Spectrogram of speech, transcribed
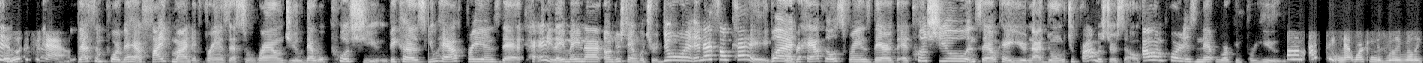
at you now. That's important to have like-minded friends that surround you that will push you because you have friends that hey, they may not understand what you're doing, and that's okay. But to have those friends there that push you and say, okay, you're not doing what you promised yourself. How important is networking for you? Um, I think networking is really, really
